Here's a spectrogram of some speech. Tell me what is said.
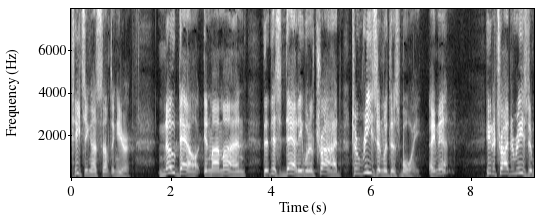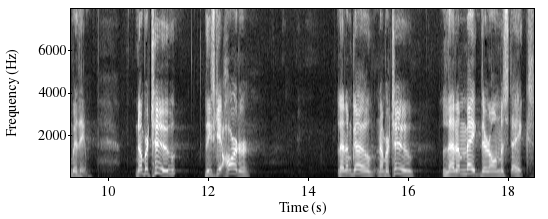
teaching us something here. No doubt in my mind that this daddy would have tried to reason with this boy. Amen? He'd have tried to reason with him. Number two, these get harder. Let them go. Number two, let them make their own mistakes.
